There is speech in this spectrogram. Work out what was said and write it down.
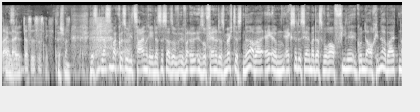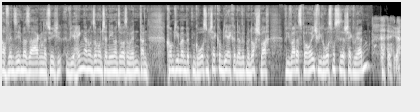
Nein, also, nein, das ist es nicht. Sehr spannend. Jetzt lass uns mal kurz über die Zahlen reden. Das ist also, sofern du das möchtest, ne? aber ähm, Exit ist ja immer das, worauf viele Gründer auch hinarbeiten, auch wenn sie immer sagen, natürlich, wir hängen an unserem Unternehmen und sowas, aber wenn dann kommt jemand mit einem großen Check um die Ecke und dann wird man doch schwach. Wie war das bei euch? Wie groß musste der Check werden? ja,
